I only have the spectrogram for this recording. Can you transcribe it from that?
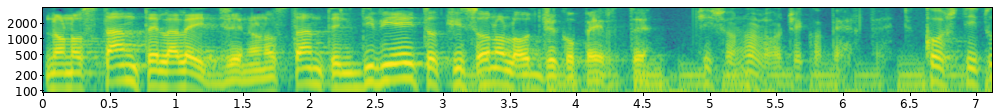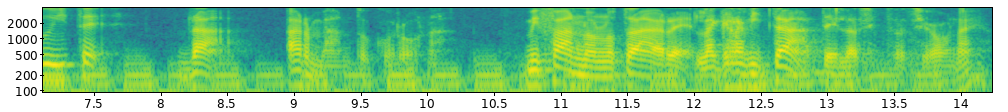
nonostante la legge, nonostante il divieto, ci sono logge coperte. Ci sono logge coperte, costituite da Armando Corona. Mi fanno notare la gravità della situazione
